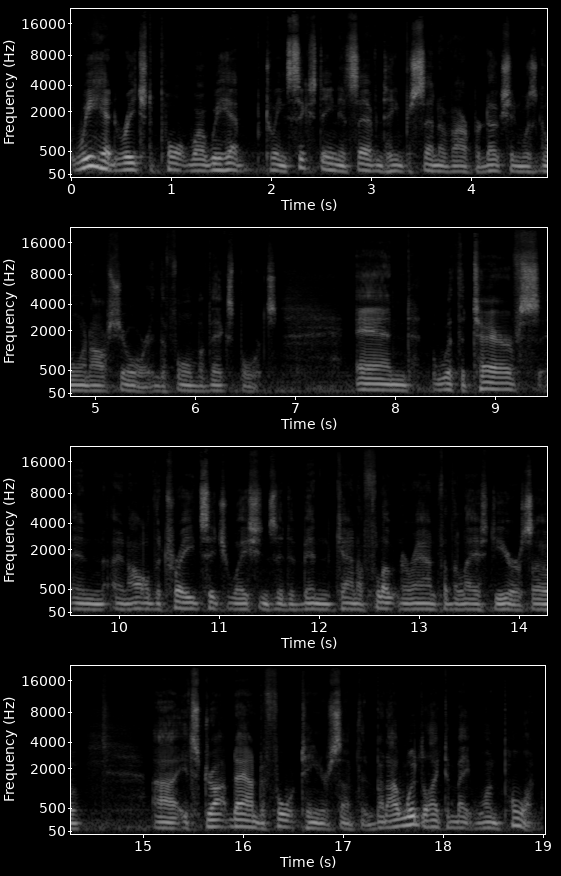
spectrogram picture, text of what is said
we had reached a point where we had between 16 and 17 percent of our production was going offshore in the form of exports. And with the tariffs and, and all the trade situations that have been kind of floating around for the last year or so, uh, it's dropped down to 14 or something. But I would like to make one point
